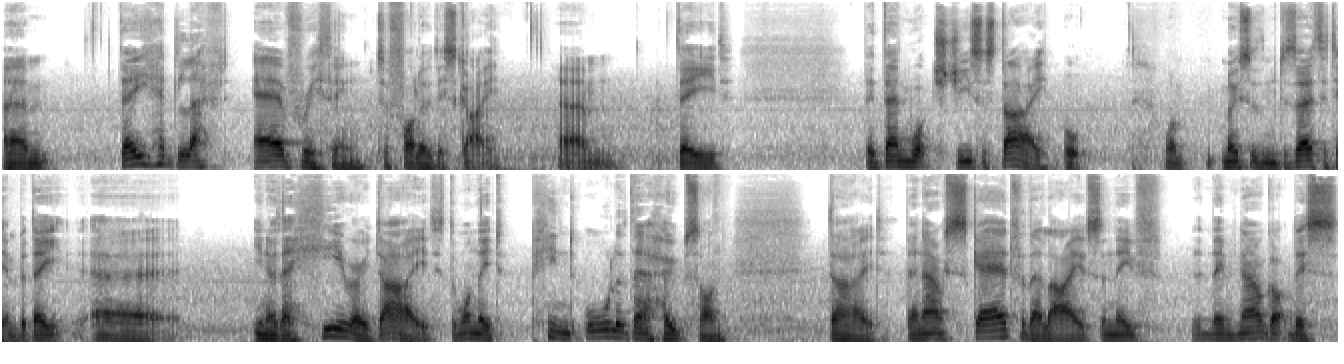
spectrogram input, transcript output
Um, they had left everything to follow this guy. Um, they'd they'd then watched Jesus die, or well, most of them deserted him, but they, uh, you know, their hero died, the one they'd pinned all of their hopes on died. They're now scared for their lives, and they've they've now got this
